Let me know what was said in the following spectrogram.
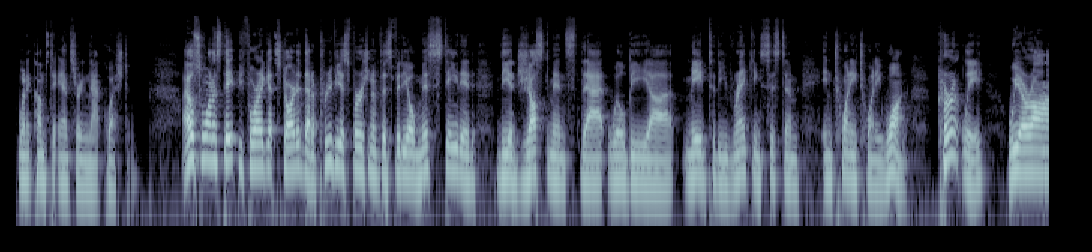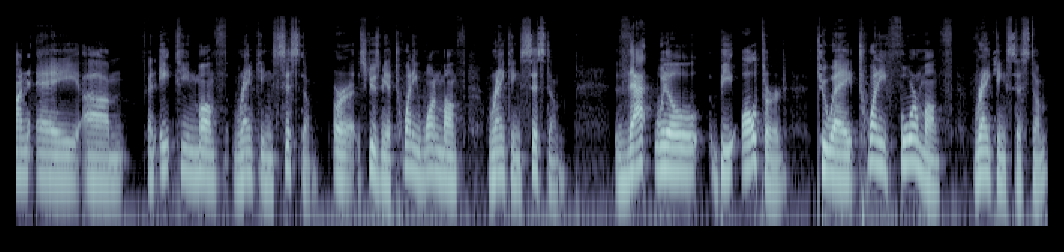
when it comes to answering that question. I also want to state before I get started that a previous version of this video misstated the adjustments that will be uh, made to the ranking system in 2021. Currently, we are on a um, an 18 month ranking system, or excuse me, a 21 month ranking system. That will be altered to a 24 month ranking system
